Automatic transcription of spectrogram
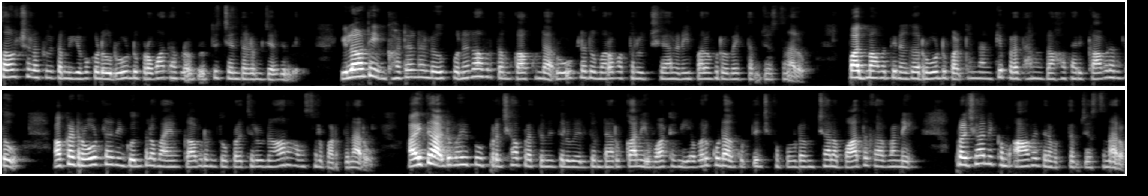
సంవత్సరాల క్రితం యువకుడు రోడ్డు ప్రమాదంలో మృతి చెందడం జరిగింది. ఇలాంటి ఘటనలు పునరావృతం కాకుండా రోడ్లను మరమ్మతులు చేయాలని పలువురు వ్యక్తం చేస్తున్నారు. పద్మావతి నగర్ రోడ్డు పట్టణానికి ప్రధాన రహదారి కావడంతో అక్కడ రోడ్లని గుంతలమయం కావడంతో ప్రజలు నానా అవసరం పడుతున్నారు. అయితే అటువైపు ప్రజాప్రతినిధులు వెళ్తుంటారు కానీ వాటిని ఎవరు కూడా గుర్తించకపోవడం చాలా బాధకరమని ప్రజానికం ఆవేదన వ్యక్తం చేస్తున్నారు.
